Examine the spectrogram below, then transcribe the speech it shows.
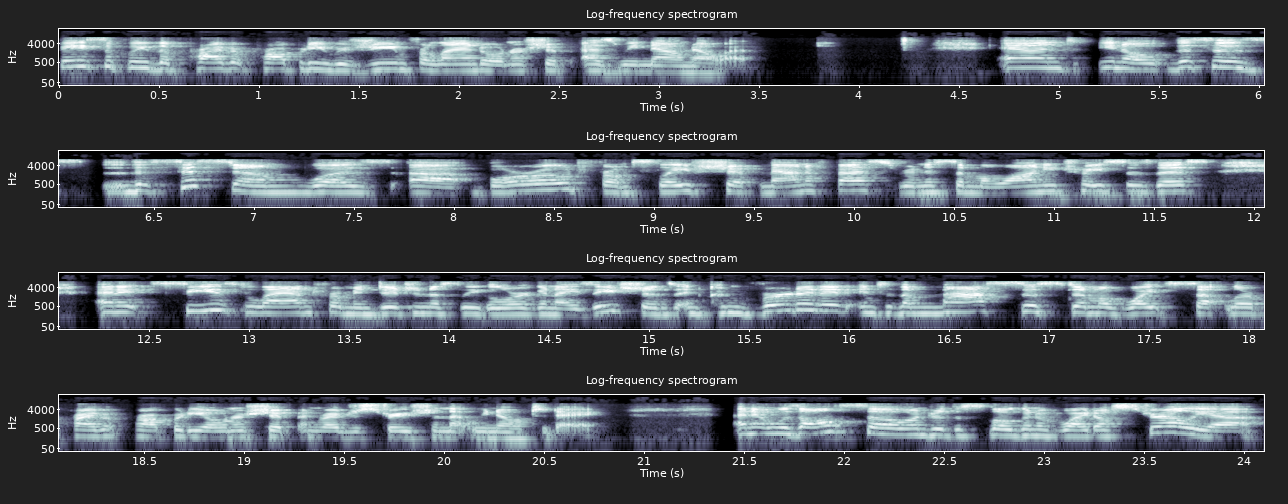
basically the private property regime for land ownership as we now know it. And, you know, this is the system was uh, borrowed from slave ship manifest. Renisa Mawani traces this, and it seized land from indigenous legal organizations and converted it into the mass system of white settler private property ownership and registration that we know today. And it was also under the slogan of White Australia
